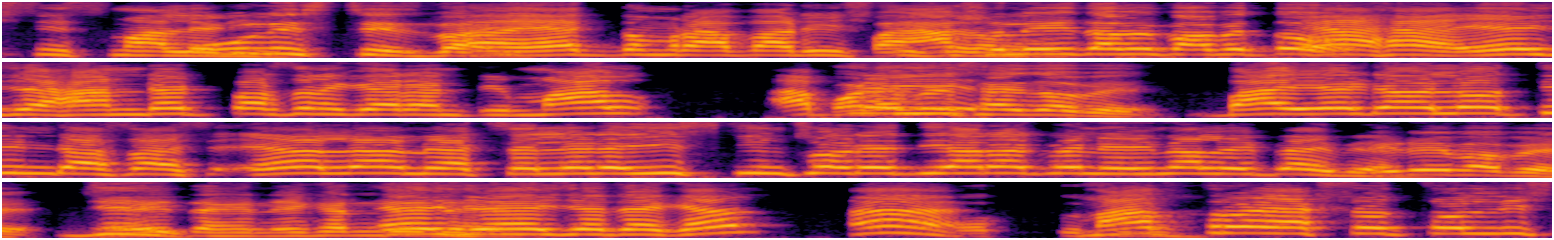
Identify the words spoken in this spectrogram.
স্টিচ মাল ফুল স্টিচ ভাই। হ্যাঁ, একদম রাবার স্টিচ আসলে এই দামে পাবে তো? হ্যাঁ হ্যাঁ এই যে হান্ড্রেড পার্সেন্ট গ্যারান্টি মাল। আপনি সাইজ হবে? ভাই এটা হলো তিনটা সাইজ এল এম এক্সেল এটা স্ক্রিনশটে দিয়ে রাখবেন এই মালই পাইবে এটাই পাবে। এই দেখেন এখানে এই যে এই যে দেখেন হ্যাঁ মাত্র একশো চল্লিশ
